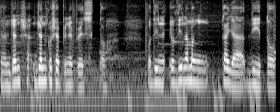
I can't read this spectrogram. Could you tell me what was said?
Yan. Dyan, siya, dyan ko siya pinipwesto. O di, o di naman kaya dito.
